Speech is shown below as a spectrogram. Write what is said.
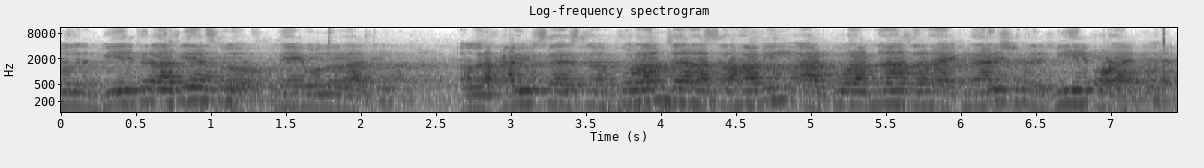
বললেন, বিয়েতে রাজি আছো? মেয়ে বলল, রাজি। আল্লাহর হাবিব ওয়াসাল্লাম কোরআন জানা সাহাবী আর কোরআন না জানা এক নারীর সাথে বিয়ে পড়ায় দিলেন।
